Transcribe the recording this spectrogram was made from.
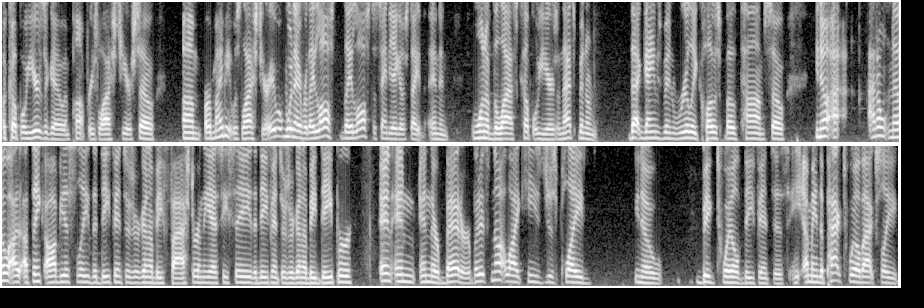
a couple years ago in Pumphrey's last year. So, um, or maybe it was last year. It, whenever they lost, they lost to San Diego State, and in one of the last couple years, and that's been a that game's been really close both times. So, you know, I I don't know. I, I think obviously the defenses are going to be faster in the SEC. The defenses are going to be deeper, and and and they're better. But it's not like he's just played, you know, Big 12 defenses. He, I mean, the Pac-12 actually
